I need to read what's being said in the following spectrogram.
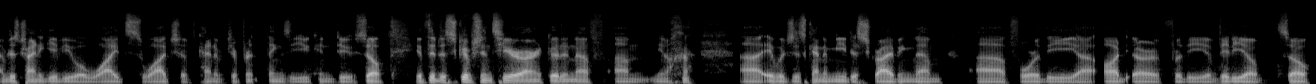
I'm just trying to give you a wide swatch of kind of different things that you can do. So if the descriptions here aren't good enough, um, you know. Uh, it was just kind of me describing them uh, for the uh, audio or for the video. So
